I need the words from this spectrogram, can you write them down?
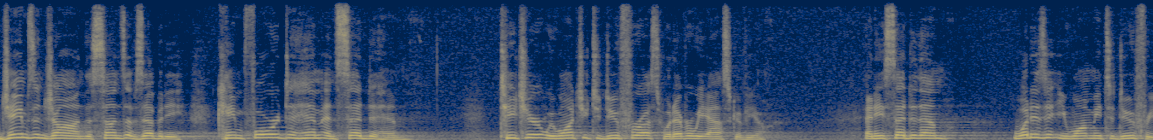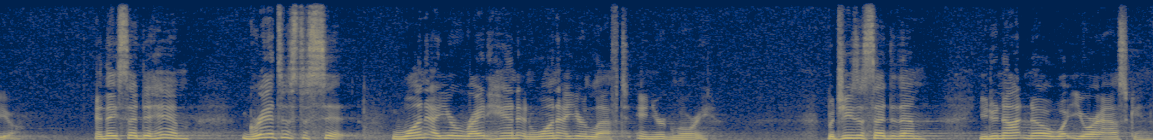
James and John, the sons of Zebedee, came forward to him and said to him, Teacher, we want you to do for us whatever we ask of you. And he said to them, What is it you want me to do for you? And they said to him, Grant us to sit, one at your right hand and one at your left, in your glory. But Jesus said to them, You do not know what you are asking.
